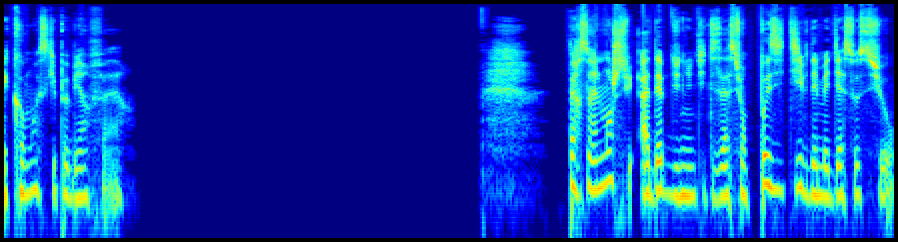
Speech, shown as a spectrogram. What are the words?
et comment est-ce qu'il peut bien faire. Personnellement, je suis adepte d'une utilisation positive des médias sociaux.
